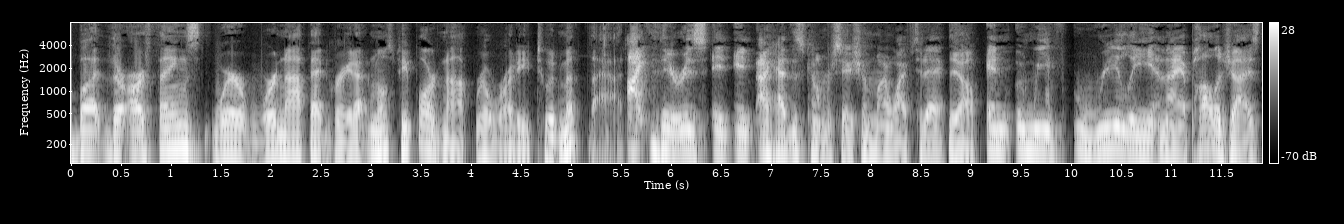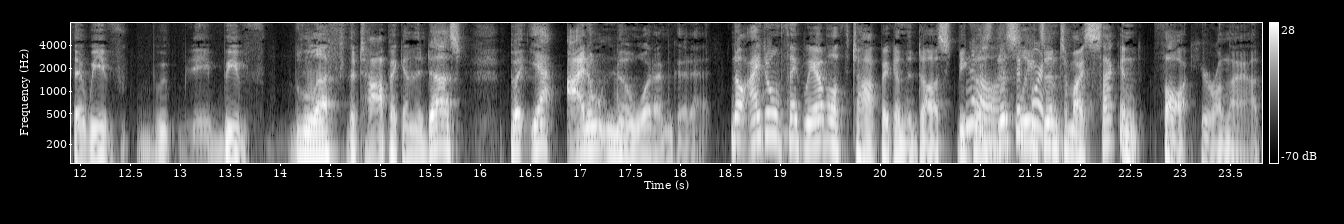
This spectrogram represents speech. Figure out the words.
But there are things where we're not that great at, and most people are not real ready to admit that. I there is and, and I had this conversation with my wife today. Yeah. and, and we've really and I apologize that we've we've left the topic in the dust. But yeah, I don't know what I'm good at. No, I don't think we have left the topic in the dust because No, this leads important. into my second thought here on that.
